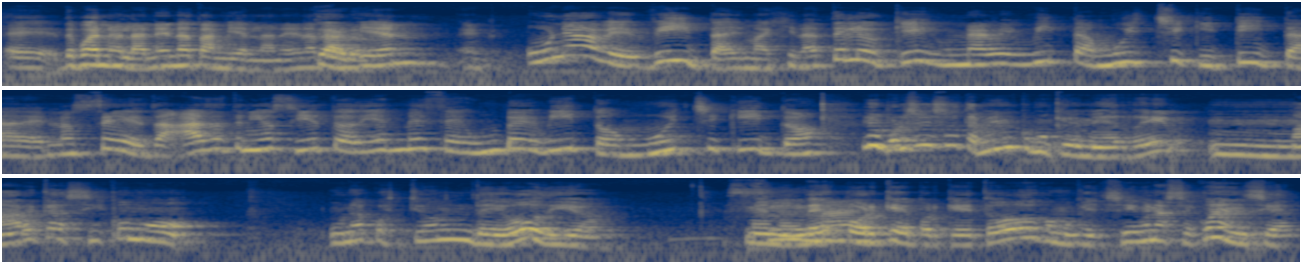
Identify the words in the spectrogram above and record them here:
Eh, bueno, la nena también, la nena Claro. también. Una bebita, imagínate lo que es una bebita muy chiquitita, de no sé, ya haya tenido 7 o 10 meses, un bebito muy chiquito. No, por eso eso también como que me remarca así como una cuestión de odio. ¿Me Sí, entendés? mal. ¿Por qué? Porque todo como que sigue una secuencia.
